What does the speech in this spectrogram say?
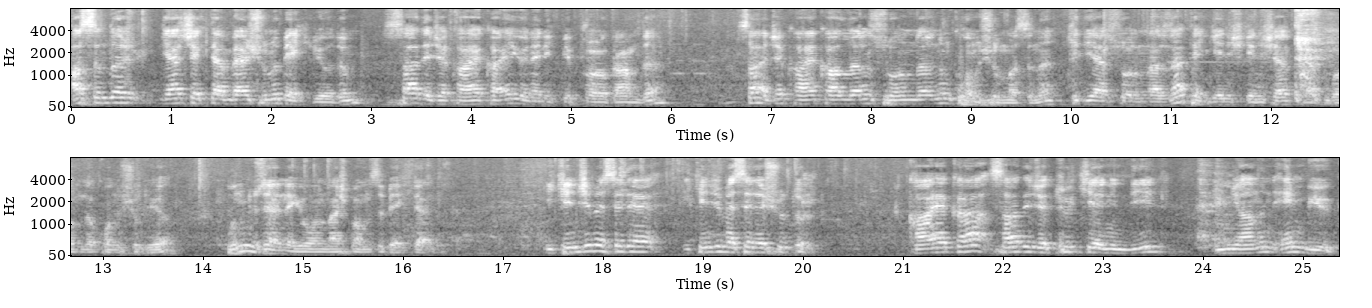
Aslında gerçekten ben şunu bekliyordum. Sadece KHK'ya yönelik bir programdı. Sadece KHK'lıların sorunlarının konuşulmasını ki diğer sorunlar zaten geniş geniş her platformda konuşuluyor. Bunun üzerine yoğunlaşmamızı beklerdim. İkinci mesele, ikinci mesele şudur. KHK sadece Türkiye'nin değil, dünyanın en büyük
